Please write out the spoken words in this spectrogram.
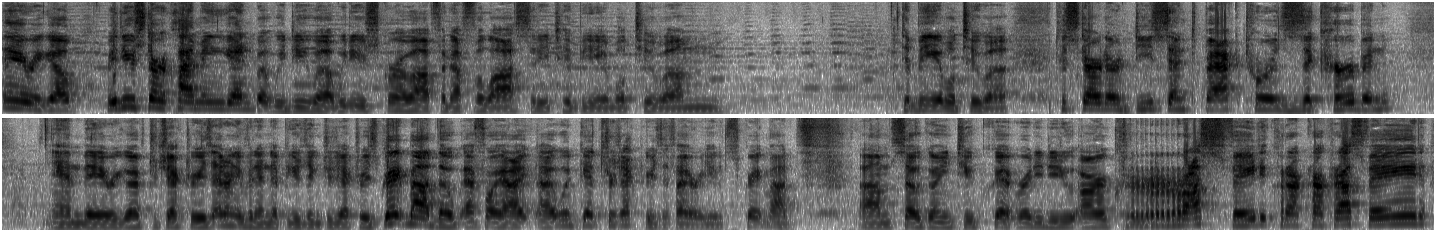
there we go. We do start climbing again, but we do uh, we do scrub off enough velocity to be able to um to be able to uh to start our descent back towards the Kerbin. And there we go, I have trajectories. I don't even end up using trajectories. Great mod, though, FYI. I would get trajectories if I were you. It's great mod. Um, so going to get ready to do our crossfade. Crossfade.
